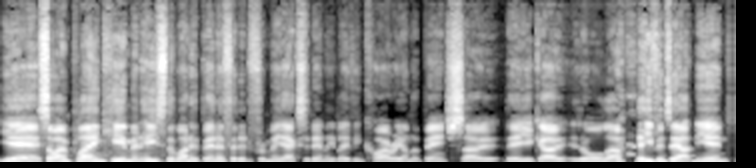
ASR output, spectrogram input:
yeah, so I'm playing him, and he's the one who benefited from me accidentally leaving Kyrie on the bench. So there you go. It all um, evens out in the end.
